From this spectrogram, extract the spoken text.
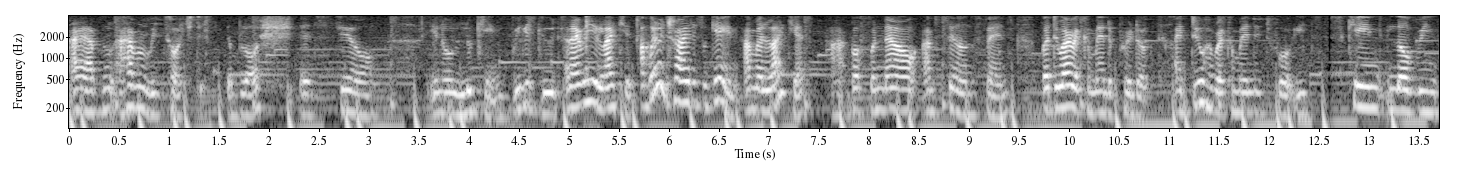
I haven't I haven't retouched the blush. It's still you know looking really good and I really like it. I'm gonna try this again. I might like it uh, but for now I'm still on the fence. But do I recommend the product? I do recommend it for its skin loving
